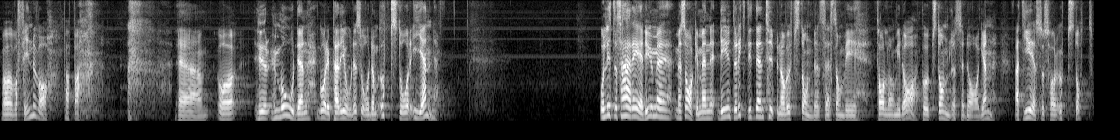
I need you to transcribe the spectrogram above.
vad, vad fin du var, pappa. Eh, och hur, hur moden går i perioder så, och de uppstår igen. Och lite så här är det ju med, med saker, men det är ju inte riktigt den typen av uppståndelse som vi talar om idag på uppståndelsedagen, att Jesus har uppstått.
